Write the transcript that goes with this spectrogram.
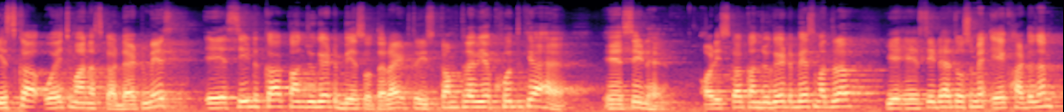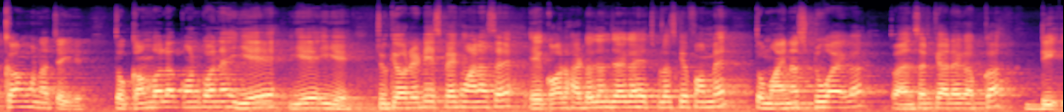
किसका? ओ एच माइनस का। डेट मीन्स एसिड का कंजुगेट बेस होता है राइट तो इसका मतलब ये खुद क्या है? एसिड है। और इसका कंजुगेट बेस मतलब ये एसिड है तो उसमें एक हाइड्रोजन कम होना चाहिए। तो कम वाला कौन कौन है? ये ये ये। चूँकि ऑलरेडी स्पेक माइनस है, एक और हाइड्रोजन जाएगा एच प्लस के फॉर्म में तो माइनस टू आएगा। तो आंसर क्या रहेगा आपका? D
